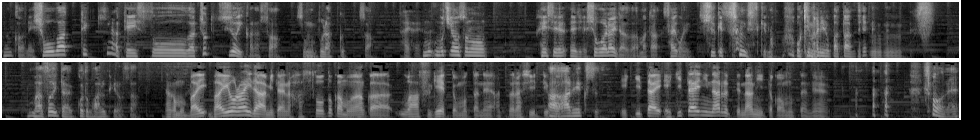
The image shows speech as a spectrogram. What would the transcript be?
う。なんかね、昭和的なテイストがちょっと強いからさ、そのブラックってさ、はいはい。ももちろんその、平成、えー昭和ライダーがまた最後に集結するんですけど、お決まりのパターンで。まあそういったこともあるけどさ。なんかもうバイ、バイオライダーみたいな発想とかもなんか、うわ、すげえって思ったね。新しいっていうか。あ、RX。液体、液体になるって何とか思ったよね。そうね。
